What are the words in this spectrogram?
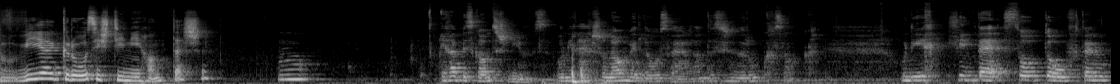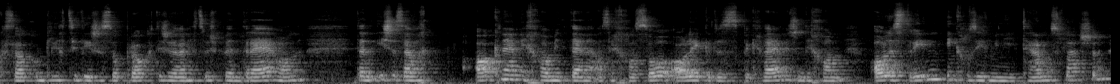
Ähm, Wie groß ist deine Handtasche? Hm. Ich habe etwas ganz Schlimmes, das ich eigentlich schon lange loswerden will, und das ist ein Rucksack. Und ich finde den so doof, den Rucksack, und gleichzeitig ist es so praktisch, wenn ich zum Beispiel einen Dreh habe, dann ist es einfach angenehm. Ich kann mit denen, also ich kann so anlegen, dass es bequem ist und ich kann alles drin, inklusive meine Thermosflaschen,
